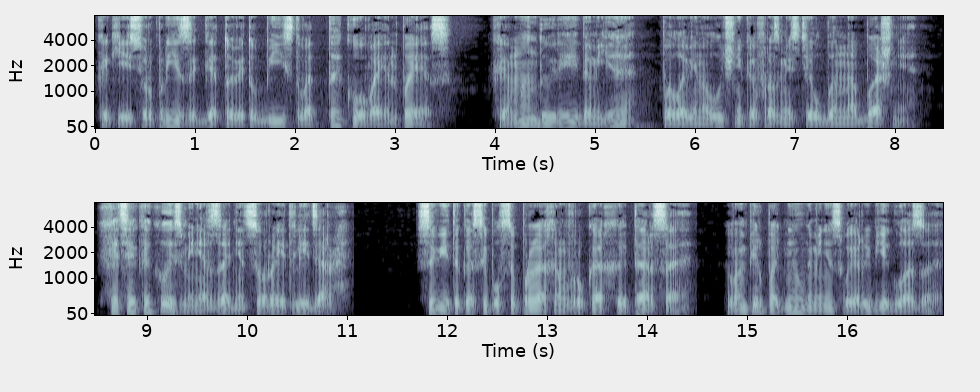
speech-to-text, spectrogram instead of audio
какие сюрпризы готовит убийство такого НПС. Командуй рейдом я, половину лучников разместил бы на башне. Хотя какой из меня в задницу рейд-лидер? Свиток осыпался прахом в руках Хэтарса. Вампир поднял на меня свои рыбьи глаза.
